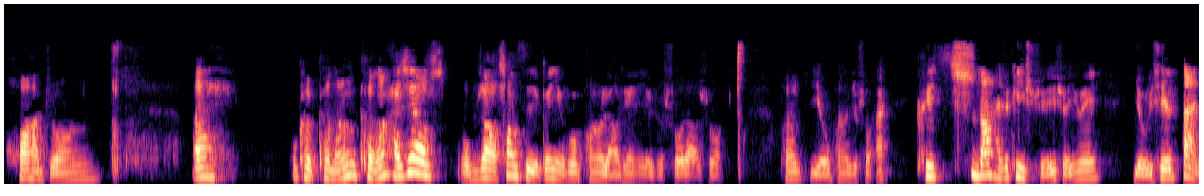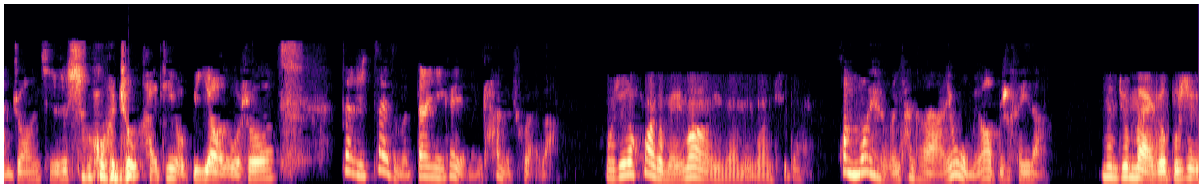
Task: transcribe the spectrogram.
化妆，哎，我可可能可能还是要，我不知道，上次也跟有个朋友聊天，也就说到说，朋友有个朋友就说，哎，可以适当还是可以学一学，因为有一些淡妆其实生活中还挺有必要的。我说。但是再怎么淡，应该也能看得出来吧？我觉得画个眉毛应该没关系的。画眉毛也很容易看出来啊，因为我眉毛不是黑的。那你就买个不是，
